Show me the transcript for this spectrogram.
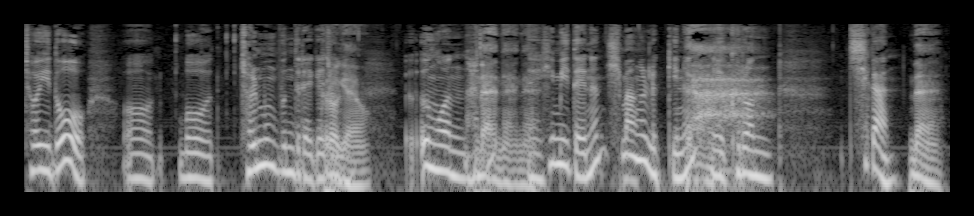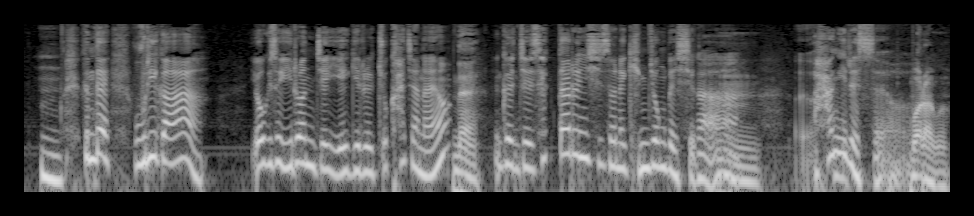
저희도 어 뭐 젊은 분들에게 좀 그러게요. 응원하는. 네, 힘이 되는 희망을 느끼는 야. 네, 그런 시간. 네. 음. 근데 우리가 여기서 이런 이제 얘기를 쭉 하잖아요. 네. 그러니까 이제 색다른 시선의 김종배 씨가 음. 어, 항의를 했어요. 뭐라고?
